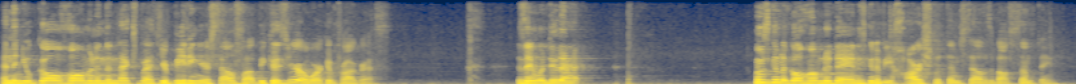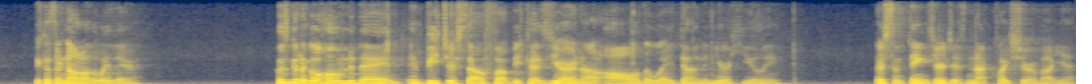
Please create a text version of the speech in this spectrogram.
and then you'll go home, and in the next breath, you're beating yourself up because you're a work in progress. Does anyone do that? Who's going to go home today and is going to be harsh with themselves about something because they're not all the way there? Who's going to go home today and, and beat yourself up because you're not all the way done and you're healing? There's some things you're just not quite sure about yet.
